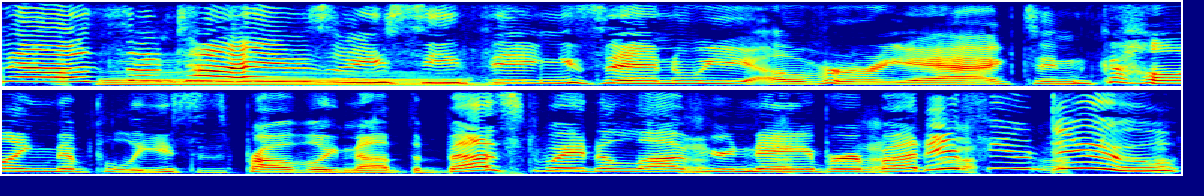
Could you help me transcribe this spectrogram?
know, sometimes we see uh. things and we overreact, and calling the police is probably not the best way to love your neighbor. But if you do,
